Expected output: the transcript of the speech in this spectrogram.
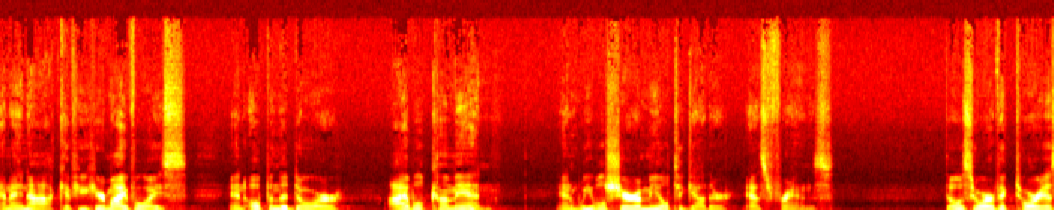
and I knock. If you hear my voice and open the door, I will come in and we will share a meal together as friends. Those who are victorious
